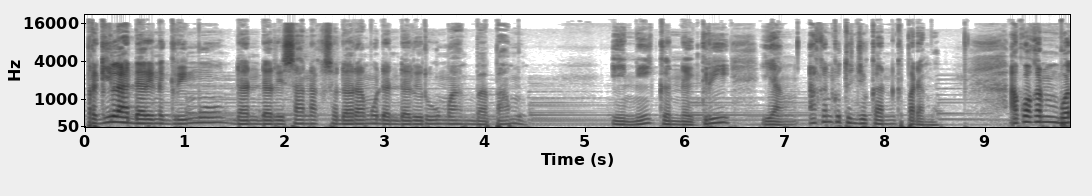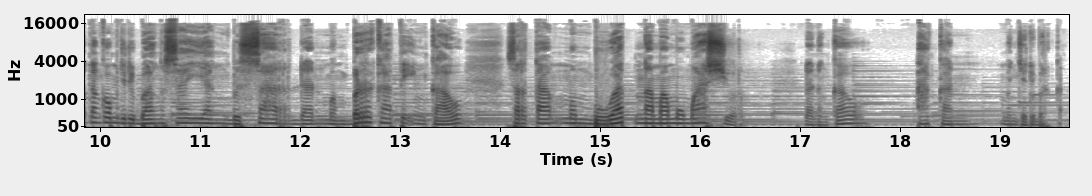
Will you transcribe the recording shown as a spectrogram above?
Pergilah dari negerimu dan dari sanak saudaramu dan dari rumah bapamu. Ini ke negeri yang akan kutunjukkan kepadamu. Aku akan membuat engkau menjadi bangsa yang besar dan memberkati engkau serta membuat namamu masyur dan engkau akan menjadi berkat.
